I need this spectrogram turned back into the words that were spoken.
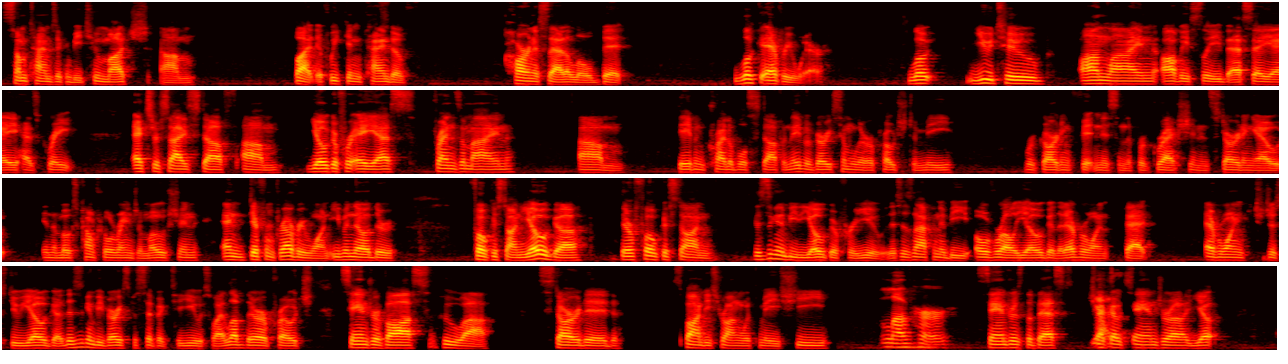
sometimes it can be too much um, but if we can kind of harness that a little bit look everywhere. Look youtube online obviously the SAA has great exercise stuff um, yoga for AS friends of mine um, they have incredible stuff and they have a very similar approach to me regarding fitness and the progression and starting out in the most comfortable range of motion and different for everyone. Even though they're focused on yoga, they're focused on this is going to be yoga for you. This is not going to be overall yoga that everyone that everyone should just do yoga. This is going to be very specific to you. So I love their approach. Sandra Voss, who uh, started Spondy Strong with me, she love her. Sandra's the best. Check yes. out Sandra, yo-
